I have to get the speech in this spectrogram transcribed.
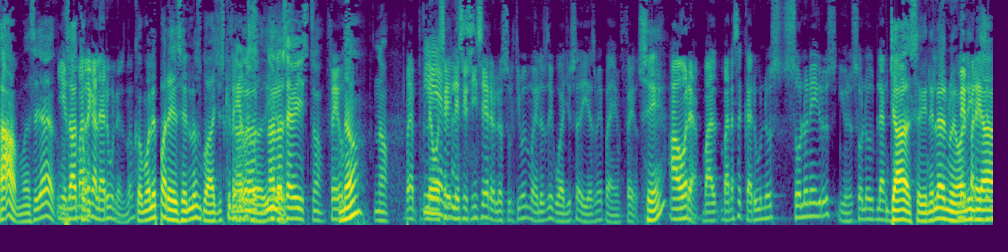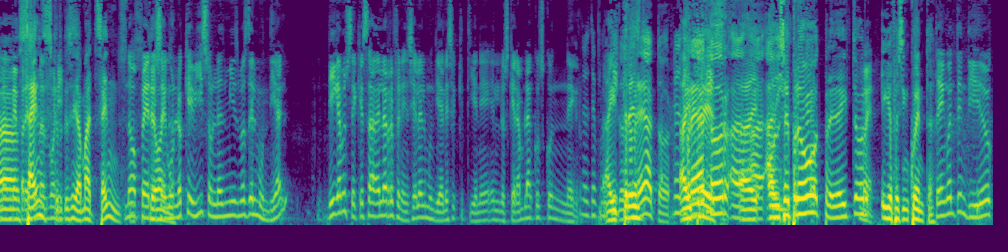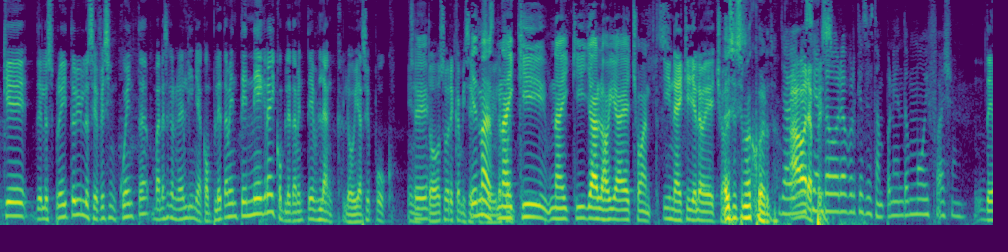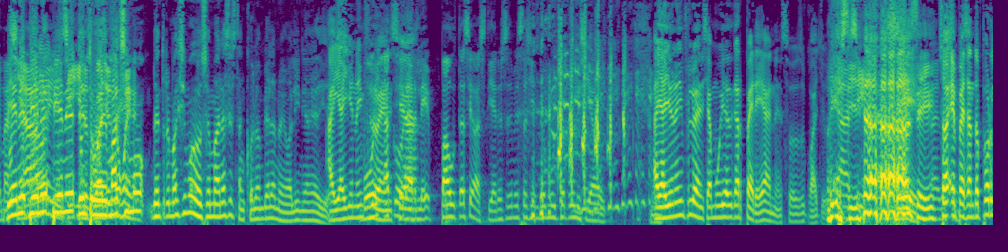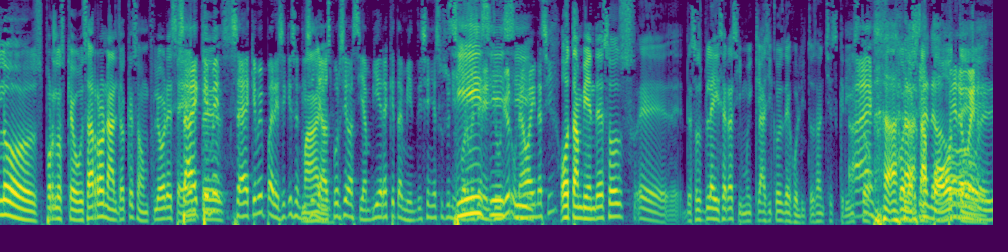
Ah, más allá. Y o él sea, va a ¿cómo, regalar unos, ¿no? ¿Cómo le parecen los guayos que le No, Feos. regaló los, no Adidas? los he visto. Feo. ¿No? No. Le, voy a ser- Tiernos. le soy sincero, los últimos modelos de Guayos a días me parecen feos. ¿Sí? Ahora, va- van a sacar unos solo negros y unos solo blancos. Ya, se viene la nueva Me línea más Sense, creo que se llama Sense. No, pero según lo que vi, son las mismas del Mundial. Dígame usted que sabe la referencia del Mundial ese que tiene, en los que eran blancos con negro. Los de Hay. Los tres. Predator. Los Hay Predator, tres. a- Hay a- a- 11 Pro, Predator Bueno. y F50. Tengo entendido que de los Predator y los F50 van a sacar una línea completamente negra y completamente blanca. Lo vi hace poco. En Sí. todo sobre Y camisetas. es más. Nike, Nike ya lo había hecho antes. Y Nike ya lo había hecho. Ese sí me acuerdo. Ya viene Ahora, siendo pues. hora porque se están poniendo muy fashion. Viene, Demasiado, viene, y- viene sí, y dentro de no máximo, juegan. dentro de máximo dos semanas está en Colombia la nueva línea de Ahí hay una Voy a influencia. cobrarle pauta a Sebastián. Usted me está haciendo mucha publicidad hoy. Ahí hay una influencia muy Edgar Perea en esos guayos. Oye, Ah, sí. sí. Ah, Sí. sí. So, empezando por los por los que usa Ronaldo que son fluorescentes. ¿Sabe qué, me, ¿Sabe qué me parece que son Mal. diseñados por Sebastián Viera, que también diseña sus uniformes Sí, en el sí, Junior? sí. Una vaina así. O también de esos eh, de esos blazers así muy clásicos de Julito Sánchez Cristo Ay. con los No, bueno.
